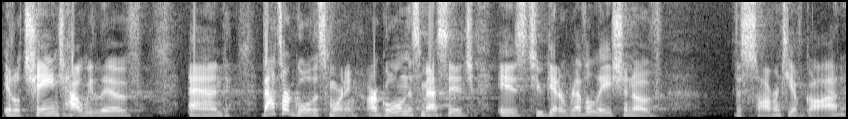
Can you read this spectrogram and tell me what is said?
It'll change how we live. And that's our goal this morning. Our goal in this message is to get a revelation of the sovereignty of God,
